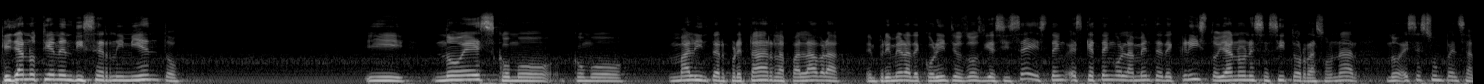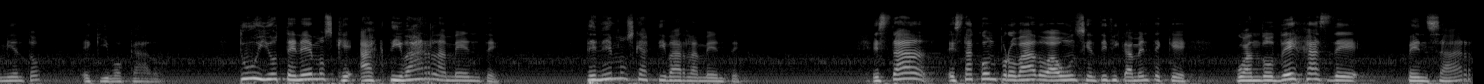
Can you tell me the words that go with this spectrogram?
que ya no tienen discernimiento. Y no es como, como malinterpretar la palabra en Primera de Corintios 2:16, es que tengo la mente de Cristo, ya no necesito razonar. No, ese es un pensamiento equivocado. Tú y yo tenemos que activar la mente. Tenemos que activar la mente. Está, está comprobado aún científicamente que cuando dejas de pensar,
